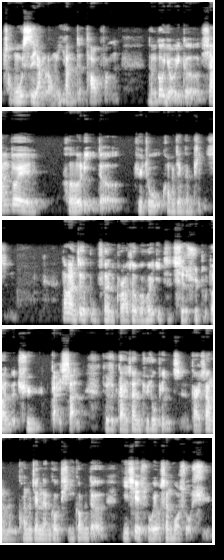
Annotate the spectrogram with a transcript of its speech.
宠物饲养笼一样的套房，能够有一个相对合理的居住空间跟品质。当然，这个部分 crossover 会一直持续不断的去改善，就是改善居住品质，改善我们空间能够提供的一切所有生活所需，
